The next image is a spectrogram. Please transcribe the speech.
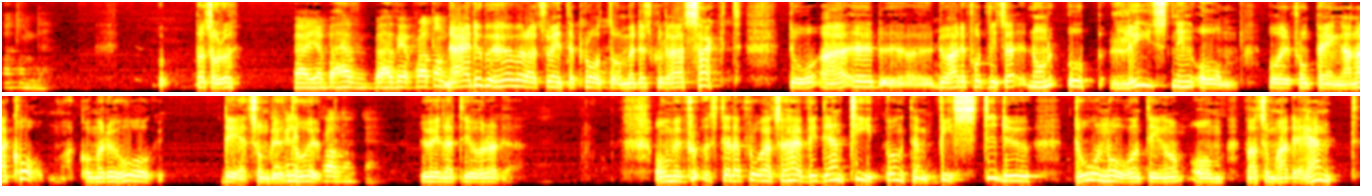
prata om det. Vad sa du? Jag behöver, behöver jag prata om det? Nej, du behöver alltså inte prata om, men du skulle ha sagt då eh, du- hade fått visa någon upplysning om varifrån pengarna kom. Kommer du ihåg det som du tog ut? det. Du vill inte göra det? Om vi ställer frågan så här, vid den tidpunkten, visste du då någonting om, om vad som hade hänt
